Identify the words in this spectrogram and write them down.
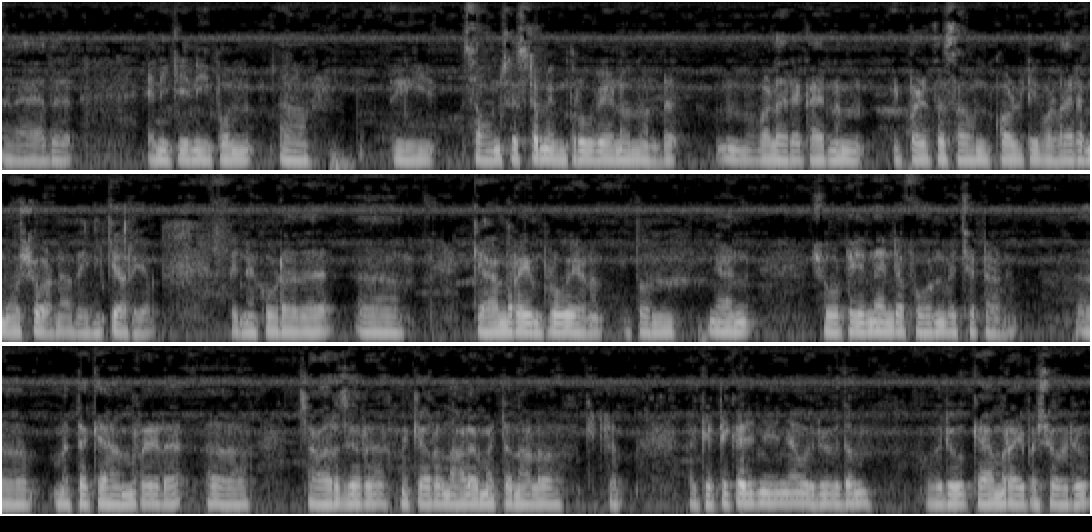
അതായത് എനിക്കിനിയിപ്പം ഈ സൗണ്ട് സിസ്റ്റം ഇമ്പ്രൂവ് ചെയ്യണമെന്നുണ്ട്. വളരെ കാരണം ഇപ്പോഴത്തെ സൗണ്ട് ക്വാളിറ്റി വളരെ മോശമാണ് അതെനിക്കറിയാം പിന്നെ കൂടാതെ ക്യാമറ ഇമ്പ്രൂവ് ചെയ്യണം. ഇപ്പം ഞാൻ ഷൂട്ട് ചെയ്യുന്ന എന്റെ ഫോൺ വെച്ചിട്ടാണ്. മറ്റേ ക്യാമറയുടെ ചാർജർ മിക്കവാറും നാളെയോ മറ്റന്നാളോ കിട്ടും. കിട്ടിക്കഴിഞ്ഞ് കഴിഞ്ഞാൽ ഒരുവിധം ഒരു ക്യാമറയായി. പക്ഷെ ഒരു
